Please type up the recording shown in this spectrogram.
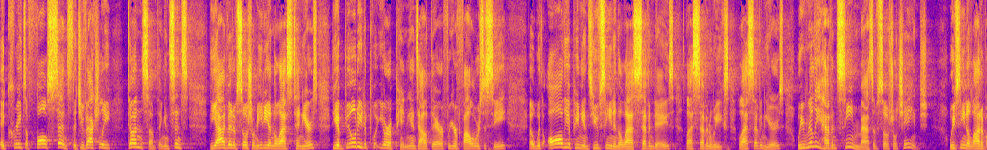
It creates a false sense that you've actually done something. And since the advent of social media in the last 10 years, the ability to put your opinions out there for your followers to see uh, with all the opinions you've seen in the last seven days, last seven weeks, last seven years, we really haven't seen massive social change. We've seen a lot of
